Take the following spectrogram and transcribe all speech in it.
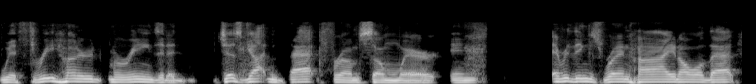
with 300 Marines that had just gotten back from somewhere and everything's running high and all of that.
